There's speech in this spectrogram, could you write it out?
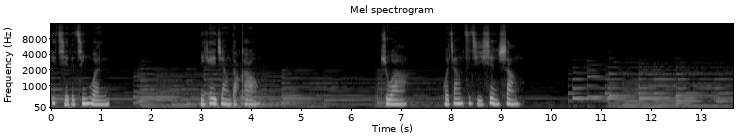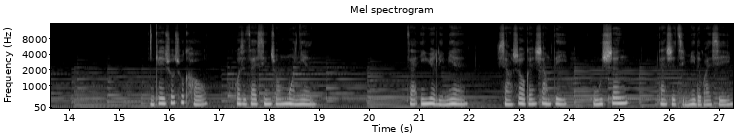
一节的经文。你可以这样祷告：主啊，我将自己献上。你可以说出口，或是在心中默念。在音乐里面，享受跟上帝无声但是紧密的关系。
